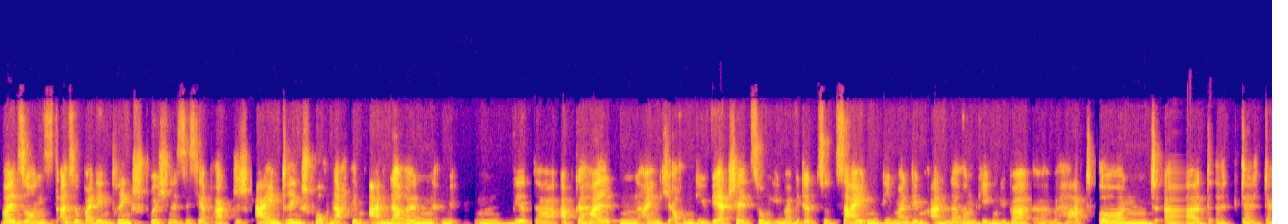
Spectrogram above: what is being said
weil sonst, also bei den Trinksprüchen, es ist ja praktisch ein Trinkspruch nach dem anderen, wird da abgehalten, eigentlich auch um die Wertschätzung immer wieder zu zeigen, die man dem anderen gegenüber äh, hat. Und äh, da, da, da,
